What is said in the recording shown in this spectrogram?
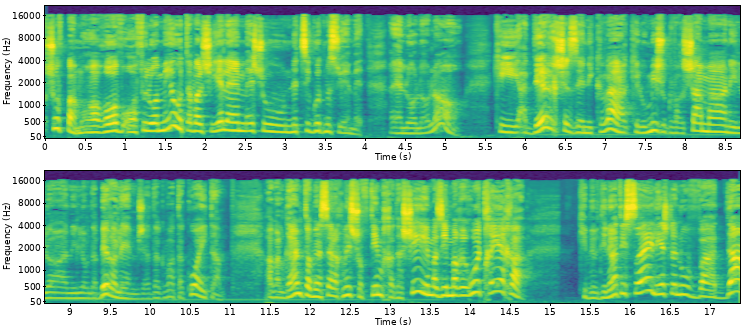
שוב פעם, או הרוב, או אפילו המיעוט, אבל שיהיה להם איזושהי נציגות מסוימת. אה, לא, לא, לא. כי הדרך שזה נקבע, כאילו מישהו כבר שמה, אני לא, אני לא מדבר עליהם, שאתה כבר תקוע איתם. אבל גם אם אתה מנסה להכניס שופטים חדשים, אז ימררו את חייך. כי במדינת ישראל יש לנו ועדה,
